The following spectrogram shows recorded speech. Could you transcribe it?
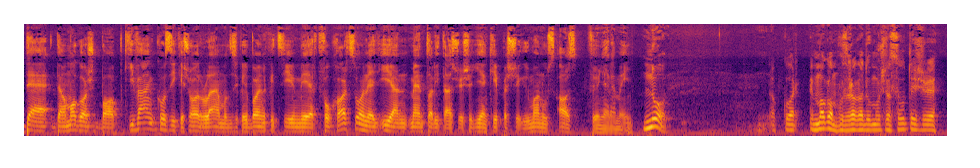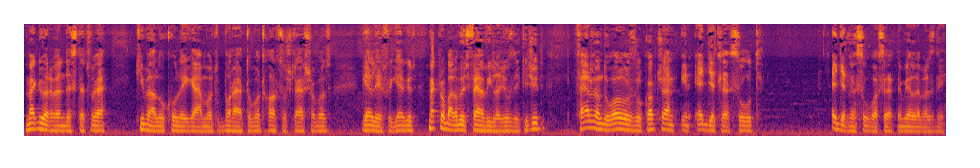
de, de a magasba kívánkozik, és arról álmodozik, hogy a bajnoki címért fog harcolni, egy ilyen mentalitású és egy ilyen képességű Manusz az főnyeremény. No, akkor magamhoz ragadom most a szót, és megörvendeztetve kiváló kollégámat, barátomat, harcostársamat, Gellérfi Gergőt, megpróbálom őt felvillanyozni kicsit. Fernando Alonso kapcsán én egyetlen szót, egyetlen szóval szeretném jellemezni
